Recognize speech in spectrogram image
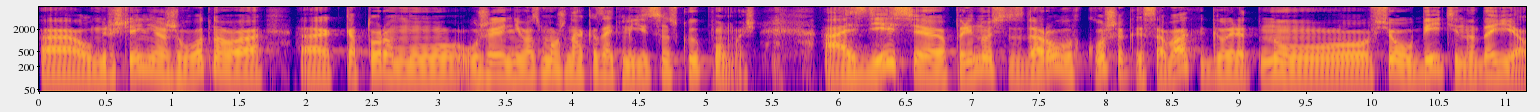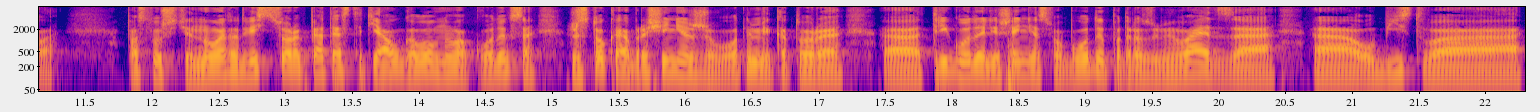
э, умерщвление животного, э, которому уже невозможно оказать медицинскую помощь. А здесь э, приносят здоровых кошек и собак и говорят, ну, все, убейте, надоело. Послушайте, ну это 245-я статья Уголовного кодекса «Жестокое обращение с животными», которая э, три года лишения свободы подразумевает за э, убийство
